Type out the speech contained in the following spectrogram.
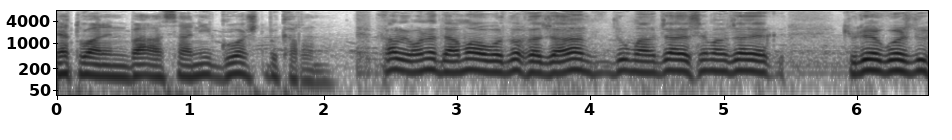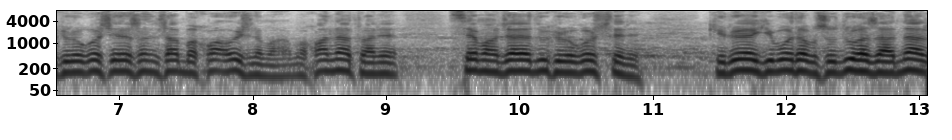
نەتوانن بە ئاسانی گۆشت بکڕن. خەڵک ئەوەنە داماو و بەدبەختە جاران دوو مانگ جارێ سێ مانگ جارێ کیلۆیەک گۆشت دوو کیلۆ گۆشتی ئێستا نیساب بەخوا ئەوەیش نەما بەخوا ناتوانێ سێ مانگ جارێ دوو کیلۆ گۆشت بسێنێ کیلۆیەکی بۆ دە بسو دوو هەزار نار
